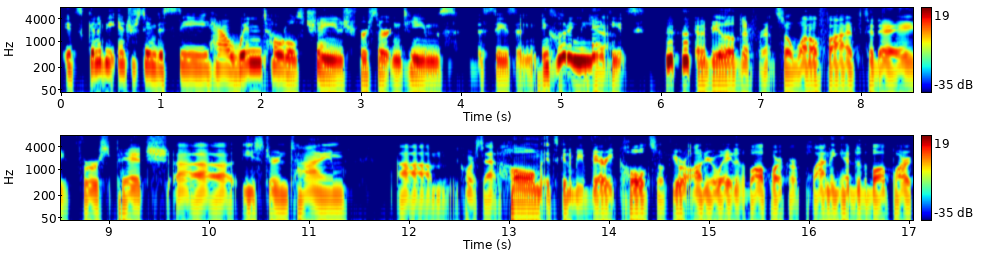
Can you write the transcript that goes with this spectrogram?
It's going to be interesting to see how win totals change for certain teams this season, including the Yankees. Yeah. going to be a little different. So 105 today, first pitch, uh, Eastern time. Um, of course, at home, it's going to be very cold. So if you're on your way to the ballpark or planning head to the ballpark,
